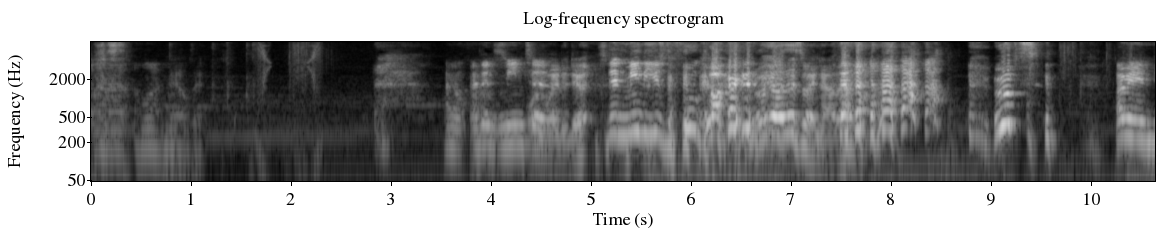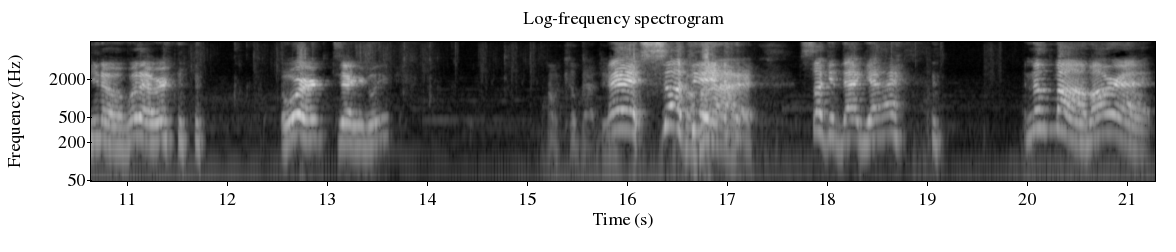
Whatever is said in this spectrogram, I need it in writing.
Uh, hold on. Nailed it. I don't. I didn't mean to. One way to. do it. Didn't mean to use the fool card. We'll go this way now, then. Oops. I mean, you know, whatever. it worked technically. Oh, we killed that dude. Hey, suck it. Alright. Suck it, that guy. Another bomb. All right.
